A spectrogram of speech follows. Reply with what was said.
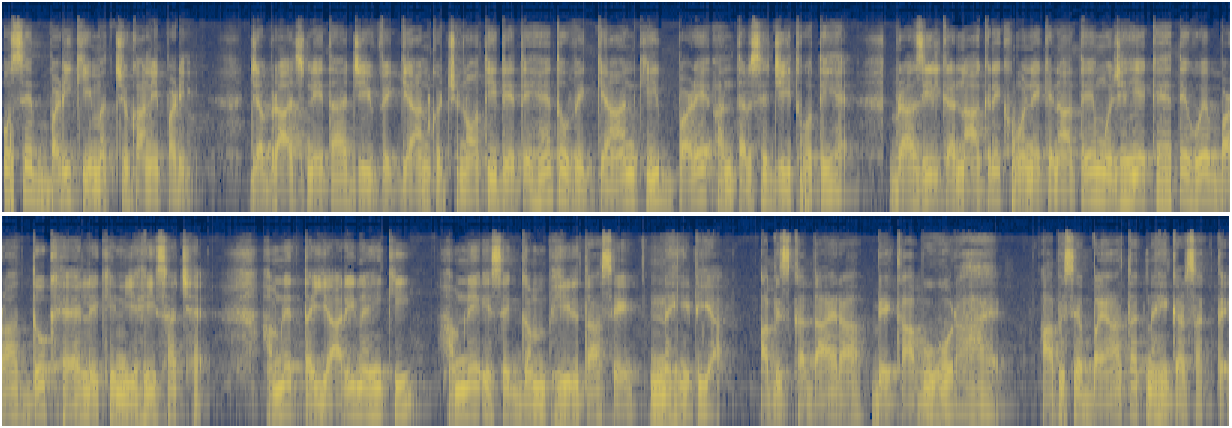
उसे बड़ी कीमत चुकानी पड़ी। जब राजनेता जीव विज्ञान को चुनौती देते हैं तो विज्ञान की बड़े अंतर से जीत होती है। ब्राज़ील का नागरिक होने के नाते मुझे ये कहते हुए बड़ा दुख है लेकिन यही सच है। हमने तैयारी नहीं की हमने इसे गंभीरता से नहीं लिया। अब इसका दायरा बेकाबू हो रहा है। आप इसे बयां तक नहीं कर सकते।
